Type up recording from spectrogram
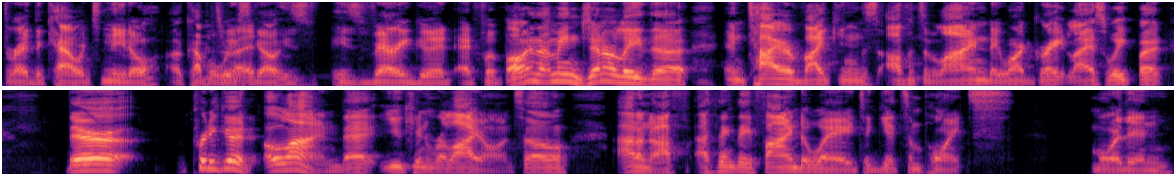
thread the coward's needle a couple That's weeks right. ago. He's he's very good at football, and I mean generally the entire Vikings offensive line they weren't great last week, but they're pretty good O line that you can rely on. So I don't know. I, I think they find a way to get some points more than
